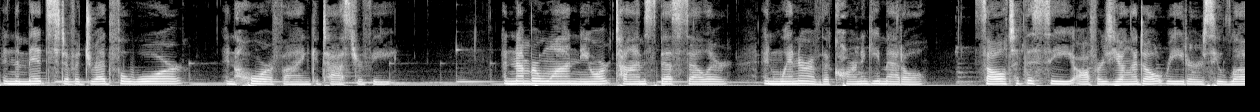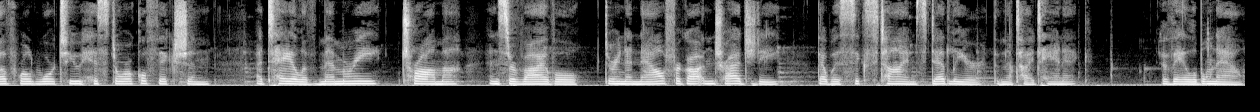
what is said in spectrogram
in the midst of a dreadful war and horrifying catastrophe. A number one New York Times bestseller and winner of the Carnegie Medal, Salt of the Sea offers young adult readers who love World War II historical fiction a tale of memory, trauma, and survival during a now forgotten tragedy that was six times deadlier than the Titanic. Available now.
